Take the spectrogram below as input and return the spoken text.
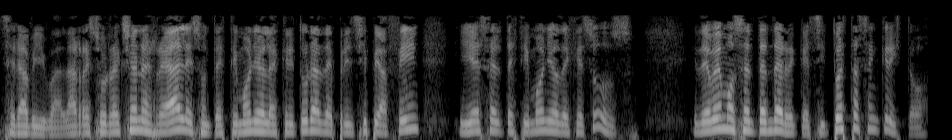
será viva. La resurrección es real, es un testimonio de la Escritura de principio a fin y es el testimonio de Jesús. Y debemos entender que si tú estás en Cristo,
